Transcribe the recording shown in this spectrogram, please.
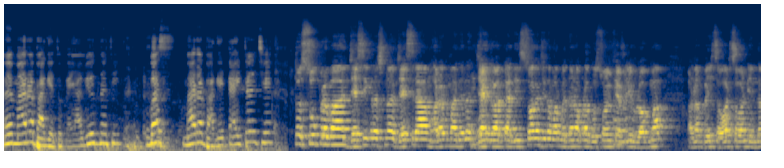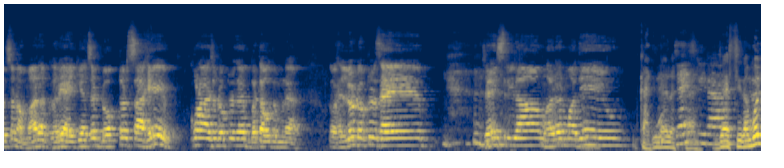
હવે મારા ભાગે તો કંઈ આવ્યું જ નથી. બસ મારા ભાગે ટાઇટલ છે. તો સુપ્રભાત જય શ્રી કૃષ્ણ જય શ્રી રામ હરણ હર મહાદેવ જય દ્વારકાધીશ. સ્વાગત છે તમારા બધાનો આપણા ગોસ્વામી ફેમિલી વ્લોગમાં અને ભાઈ સવાર સવારની અંદર છે ને અમારા ઘરે આવી ગયા છે ડોક્ટર સાહેબ. કોણ આવ્યા છે ડોક્ટર સાહેબ? બતાવું તમને. તો હેલો ડોક્ટર સાહેબ. જય શ્રી રામ હર હર મહાદેવ. કાઢી ના રામ જય શ્રી રામ બોલ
